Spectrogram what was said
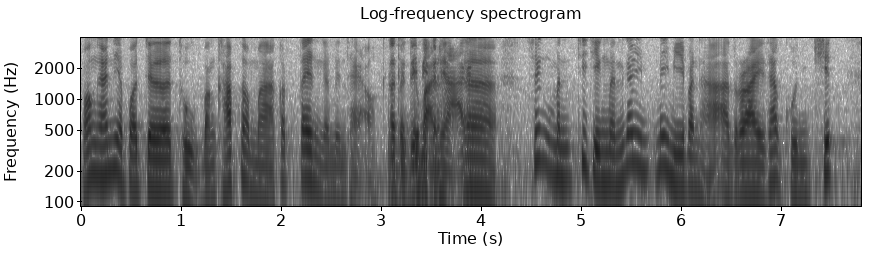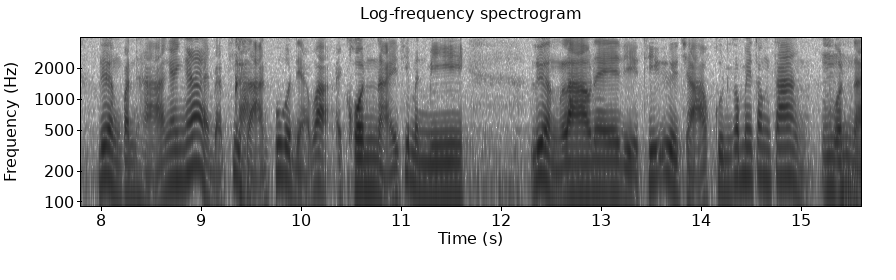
เพราะงั้นเนี่ยพอเจอถูกบังคับเข้ามาก็เต้นกันเป็นแถวก็ถึงได้มีปัญหาเออซึ่งมันที่จริงมันก็ไม่มีปัญหาอะไร ถ้าคุณคิดเรื่องปัญหาง่าย ๆ แบบที่ครับศาลพูดเนี่ยว่าไอ้คนไหนที่มันมีเรื่องราวในอดีตที่อื้อฉาวคุณก็ไม่ต้องตั้ง คนไหน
